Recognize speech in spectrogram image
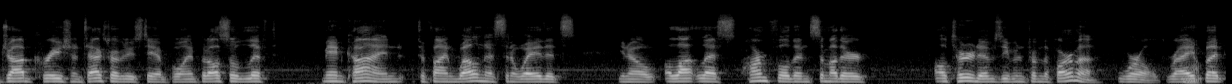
job creation and tax revenue standpoint, but also lift mankind to find wellness in a way that's you know a lot less harmful than some other alternatives even from the pharma world right yeah. but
